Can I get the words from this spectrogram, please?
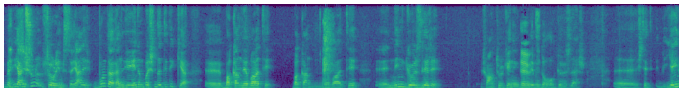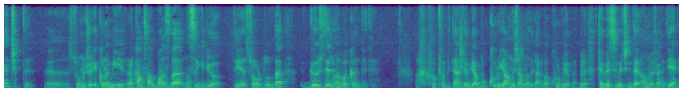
bit yani şey. şunu sorayım size. Yani burada hani yayının başında dedik ya e, Bakan Nebati Bakan Nebati'nin gözleri şu an Türkiye'nin gündeminde evet. o gözler. E, işte yayına çıktı. E, sonucu ekonomi rakamsal bazda nasıl gidiyor diye sorduğunda gözlerime bakın dedi. bir tane de ya bu kuru yanlış anladı galiba. Kur mu yapar? Böyle tebessüm içinde hanımefendiye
